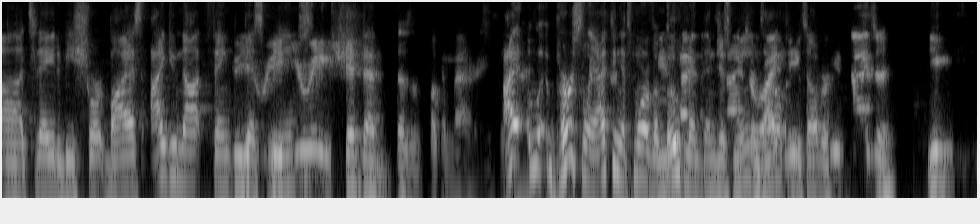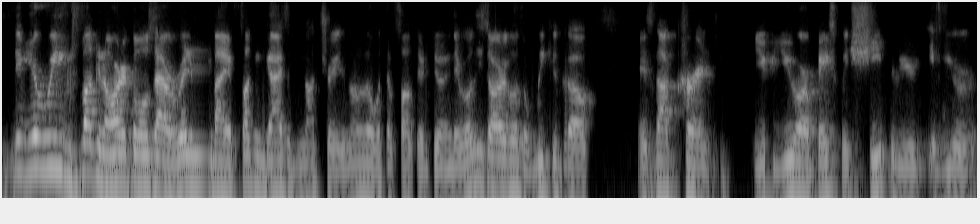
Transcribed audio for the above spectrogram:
uh, today to be short bias. I do not think you're this reading, means, you're reading shit that doesn't fucking matter. I personally, I think it's more of a these movement guys, than just memes. Right. I don't think it's over. You guys are you. You're reading fucking articles that are written by fucking guys that do not trade. They don't know what the fuck they're doing. They wrote these articles a week ago. It's not current you you are basically sheep if you're if you're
